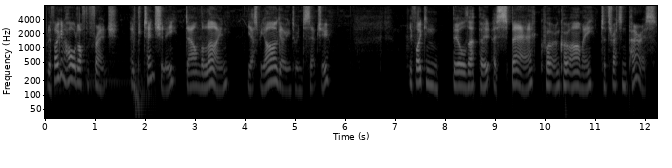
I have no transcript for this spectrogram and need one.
But if I can hold off the French, and potentially, down the line, yes, we are going to intercept you, if I can build up a, a spare quote-unquote army to threaten Paris,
